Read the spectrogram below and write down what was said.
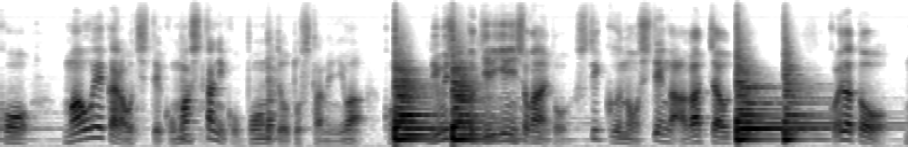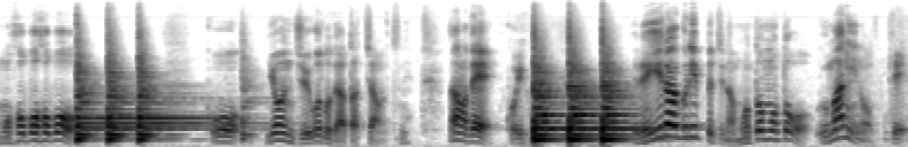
こう真上から落ちてこう真下にこうボンって落とすためにはこのリムショットギリギリにしとかないとスティックの視点が上がっちゃうとこれだともうほぼほぼこう45度で当たっちゃうんですね。なのでこういうふうにレギュラーグリップっていうのはもともと馬に乗って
